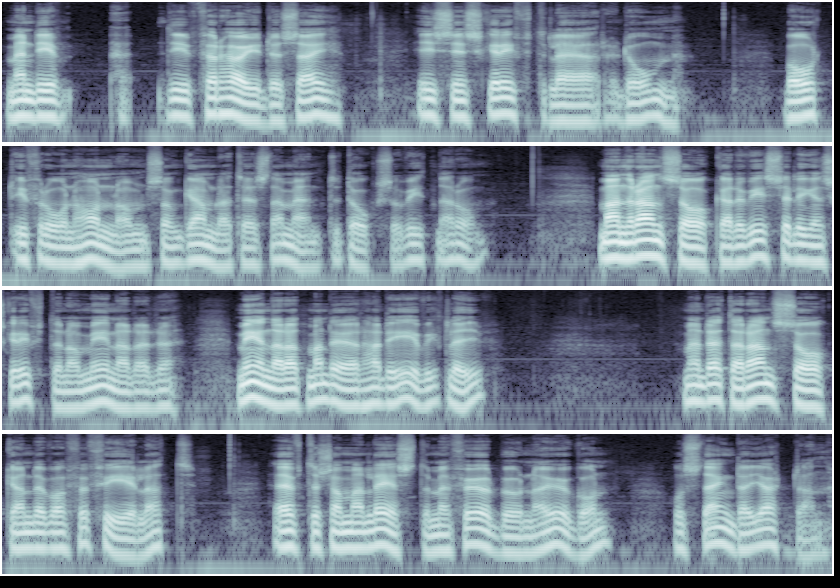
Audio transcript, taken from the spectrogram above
men de, de förhöjde sig i sin skriftlärdom bort ifrån honom som Gamla testamentet också vittnar om. Man rannsakade visserligen skrifterna och menade, menade att man där hade evigt liv. Men detta rannsakande var förfelat eftersom man läste med förbundna ögon och stängda hjärtan.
